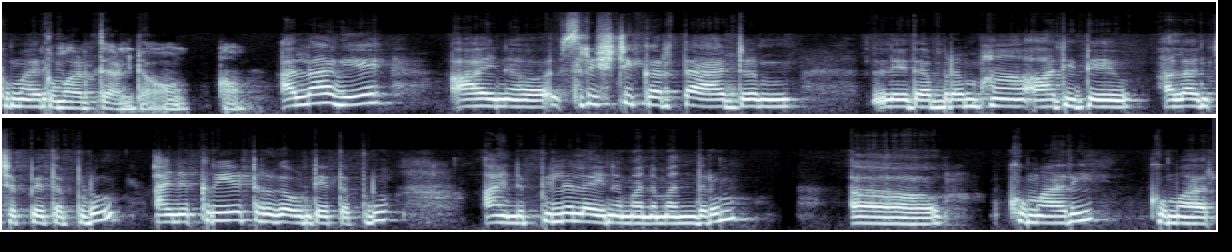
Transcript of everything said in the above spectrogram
కుమారి. కుమార్తె అంటాం. అలాగే ఆయన సృష్టికర్త ఆడమ్ లేదా బ్రహ్మ ఆదిదేవ్ అలా అని చెప్పేటప్పుడు ఆయన క్రియేటర్గా ఉండేటప్పుడు ఆయన పిల్లలైన మనమందరం కుమారి కుమార్.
